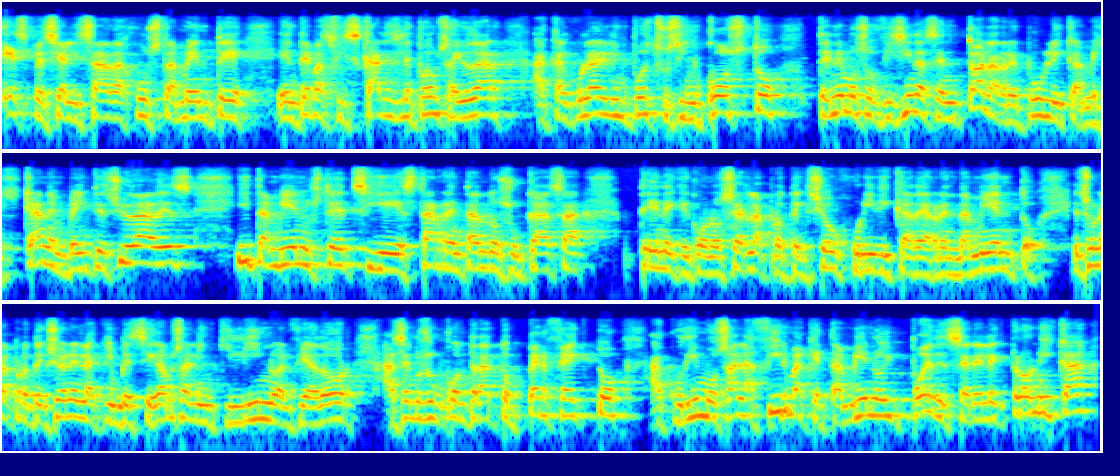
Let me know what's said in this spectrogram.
especializada justamente en temas fiscales. Le podemos ayudar a calcular el impuesto sin costo. Tenemos oficinas en toda la República Mexicana, en 20 ciudades. Y también usted, si está rentando su casa tiene que conocer la protección jurídica de arrendamiento. Es una protección en la que investigamos al inquilino, al fiador, hacemos un contrato perfecto, acudimos a la firma que también hoy puede ser electrónica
